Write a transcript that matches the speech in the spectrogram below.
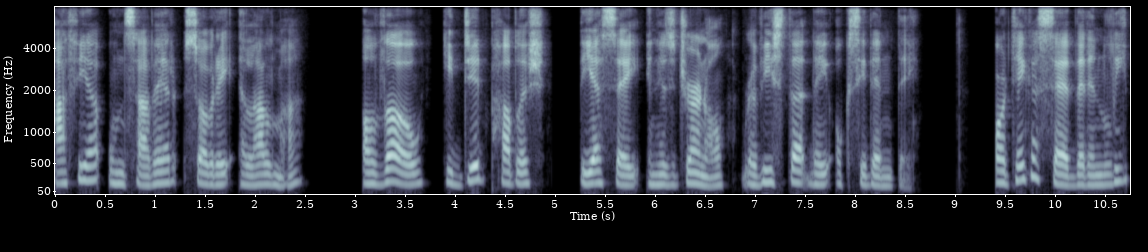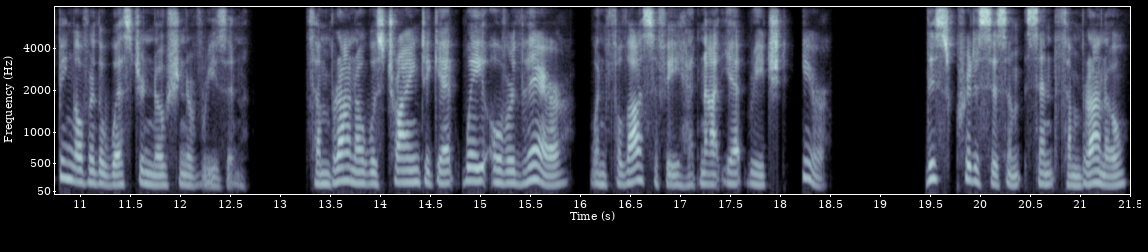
Hacia un saber sobre el alma, although he did publish the essay in his journal Revista de Occidente. Ortega said that in leaping over the Western notion of reason, Zambrano was trying to get way over there when philosophy had not yet reached here. This criticism sent Zambrano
